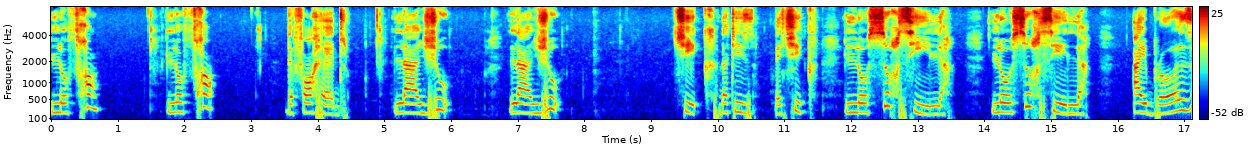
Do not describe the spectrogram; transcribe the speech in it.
le front, le front the forehead, la joue, la joue, cheek, that is the cheek, le sourcil, le sourcil, eyebrows.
